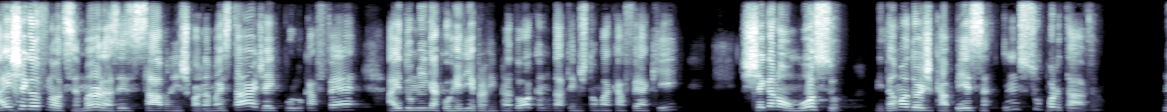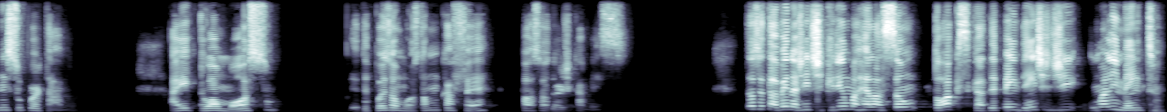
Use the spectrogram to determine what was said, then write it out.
Aí chega no final de semana, às vezes sábado a gente acorda mais tarde, aí pula o café, aí domingo a correria para vir para doca, não dá tempo de tomar café aqui. Chega no almoço, me dá uma dor de cabeça insuportável. Insuportável. Aí eu almoço, depois do almoço tomo um café, passo a dor de cabeça. Então você está vendo, a gente cria uma relação tóxica, dependente de um alimento.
